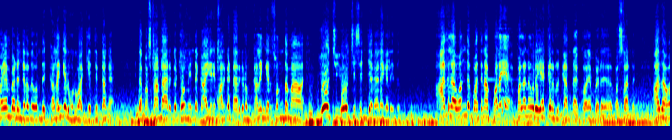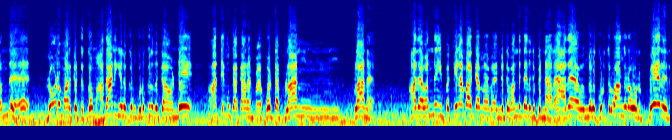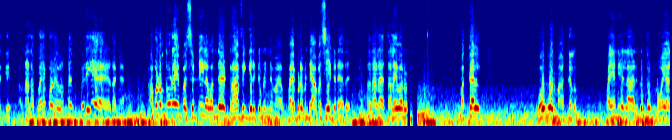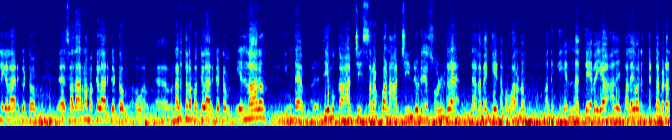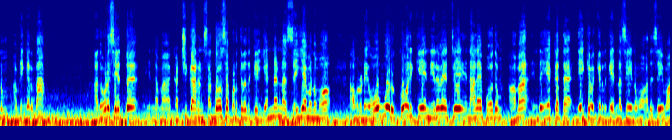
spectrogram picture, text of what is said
கோயம்பேடுங்கிறது வந்து கலைஞர் உருவாக்கிய திட்டங்க. இந்த பஸ் ஸ்டாண்டா இருக்கட்டும் இந்த காய்கறி மார்க்கெட்டா இருக்கட்டும் கலைஞர் சொந்தமா யோசிச்சு யோசிச்சு செஞ்ச வேலைகள் இது. அதுல வந்து பாத்தீங்கன்னா பழைய பல நூறு ஏக்கர் இருக்கு அந்த கோயம்பேடு பஸ் ஸ்டாண்டு அத வந்து லோடு மார்க்கெட்டுக்கும் அதானிகளுக்கும் கொடுக்கறதுக்காக வேண்டி அதிமுக காரன் போட்ட பிளான் பிளானு அத வந்து இப்ப கிளம்பாக்கம் இங்கிட்டு வந்துட்டதுக்கு பின்னால அதை உங்களுக்கு கொடுத்துருவாங்கிற ஒரு பேர் இருக்கு. அதனால கோயம்பேடு வந்து பெரிய இடங்க. அவ்வளவு இப்ப சிட்டில வந்து டிராபிக் இருக்கும்னு நம்ம பயப்பட வேண்டிய அவசியம் கிடையாது? அதனால தலைவர் மக்கள் ஒவ்வொரு மக்களும் பயணிகளா இருக்கட்டும் நோயாளிகளா இருக்கட்டும் அஹ் சாதாரண மக்களா இருக்கட்டும் நடுத்தர மக்களா இருக்கட்டும் எல்லாரும் இந்த திமுக ஆட்சி சிறப்பான ஆட்சியினுடைய சொல்ற நிலைமைக்கு நம்ம வரணும். அதுக்கு என்ன தேவையோ அதை தலைவர் திட்டமிடணும் அப்படிங்கறதுதான் அதோட சேர்த்து நம்ம கட்சிக்காரன் சந்தோஷப்படுத்துறதுக்கு என்னென்ன செய்ய வேணுமோ அவனுடைய ஒவ்வொரு கோரிக்கையை நிறைவேற்றினாலே போதும் அவன் இந்த இயக்கத்தை ஜெயிக்க வைக்கிறதுக்கு என்ன செய்யணுமோ அதை செய்வான்.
